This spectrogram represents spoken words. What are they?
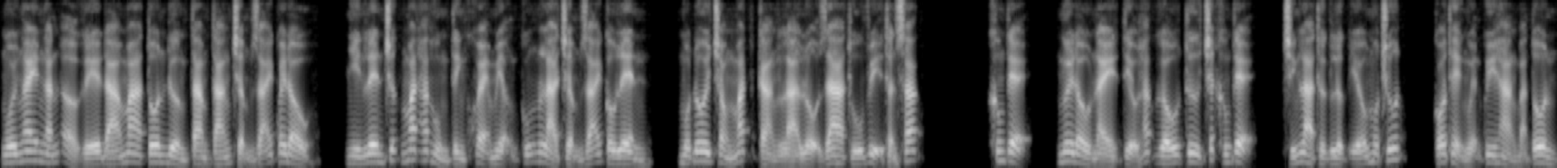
Ngồi ngay ngắn ở ghế đá ma tôn đường tam táng chậm rãi quay đầu, nhìn lên trước mắt hắc hùng tinh khỏe miệng cũng là chậm rãi câu lên, một đôi trong mắt càng là lộ ra thú vị thân sắc. Không tệ, ngươi đầu này tiểu hắc gấu tư chất không tệ chính là thực lực yếu một chút, có thể nguyện quy hàng bản tôn.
